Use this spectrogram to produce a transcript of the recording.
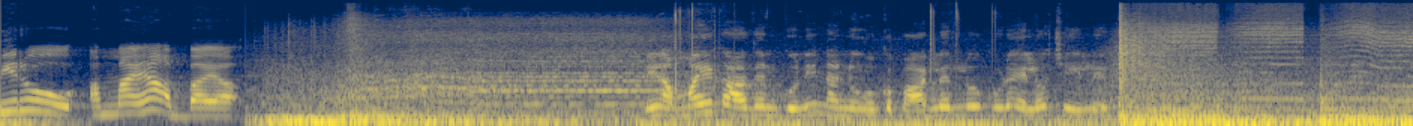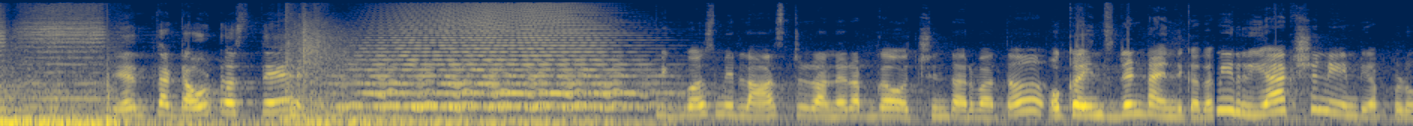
మీరు అమ్మాయా అబ్బాయా? నేను అమ్మాయి కాదనుకుని నన్ను ఒక పార్లర్లో కూడా ఎలో చేయలేదు. ఎంత డౌట్ వస్తే బిగ్ బాస్ మీరు లాస్ట్ రన్నర్ అప్గా వచ్చిన తర్వాత ఒక ఇన్సిడెంట్ అయింది కదా మీ రియాక్షన్ ఏంటి అప్పుడు?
